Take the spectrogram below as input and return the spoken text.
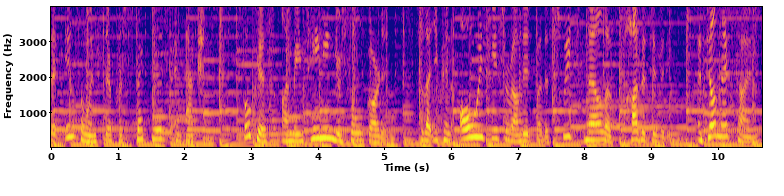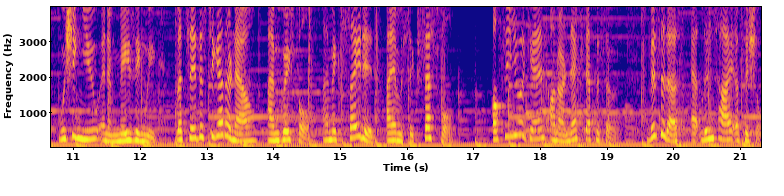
that influence their perspectives and actions. Focus on maintaining your soul garden so that you can always be surrounded by the sweet smell of positivity. Until next time, wishing you an amazing week. Let's say this together now. I'm grateful. I'm excited. I am successful. I'll see you again on our next episode. Visit us at Lintai Official.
